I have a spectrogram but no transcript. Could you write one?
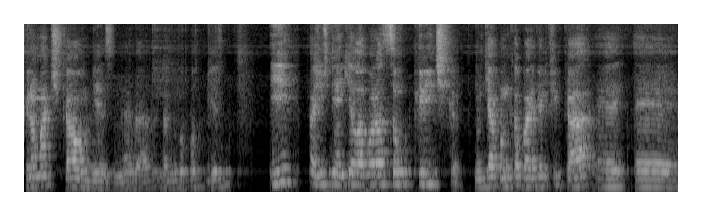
gramatical mesmo, né, da, da língua portuguesa. E a gente tem aqui a elaboração crítica, em que a banca vai verificar é, é,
